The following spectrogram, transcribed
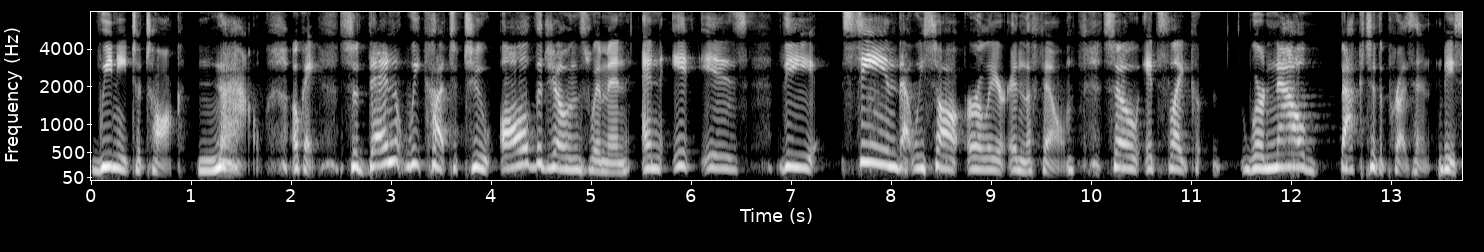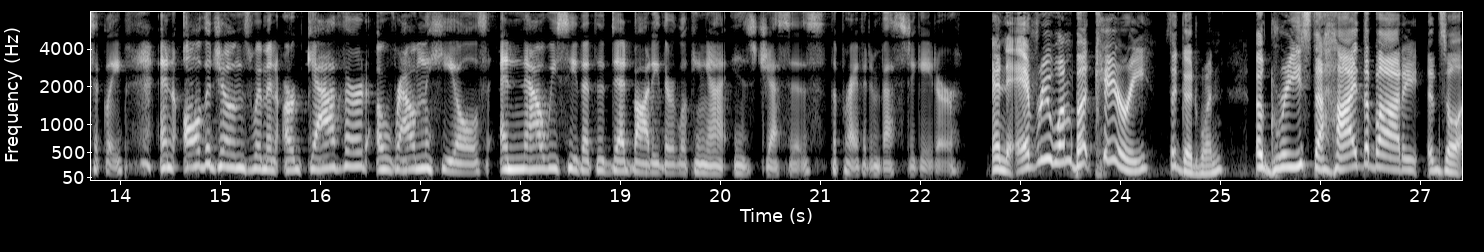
We need to talk now. Okay, so then we cut to all the Jones women, and it is the scene that we saw earlier in the film. So it's like we're now back to the present, basically. And all the Jones women are gathered around the heels, and now we see that the dead body they're looking at is Jess's, the private investigator. And everyone but Carrie, the good one, agrees to hide the body until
